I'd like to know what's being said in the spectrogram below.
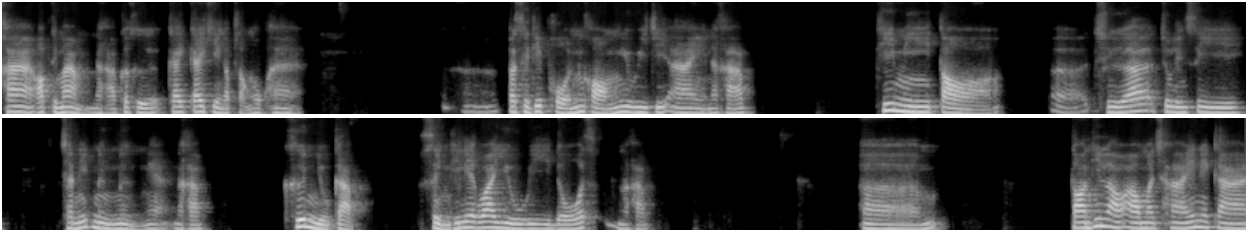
ค่าออ t i ติมัมนะครับ ก็คือใกล้ใกล้เคียงกับ 265 ประสิทธิผลของ UVGI นะครับ ที่มีต่อเชื้อจุลินทรีย์ชนิดหนึ่งหนึ่งเนี่ยนะครับ ขึ้นอยู่กับสิ่งที่เรียกว่า UV dose นะครับตอนที่เราเอามาใช้ในการ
